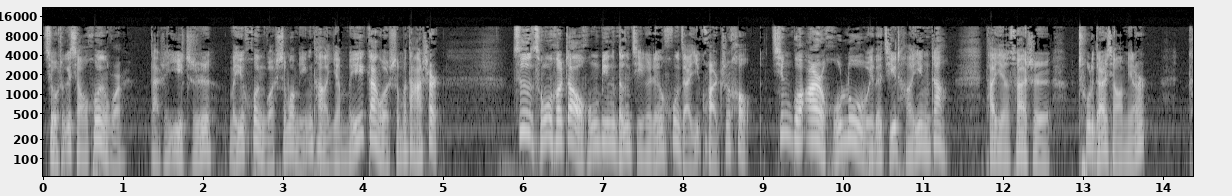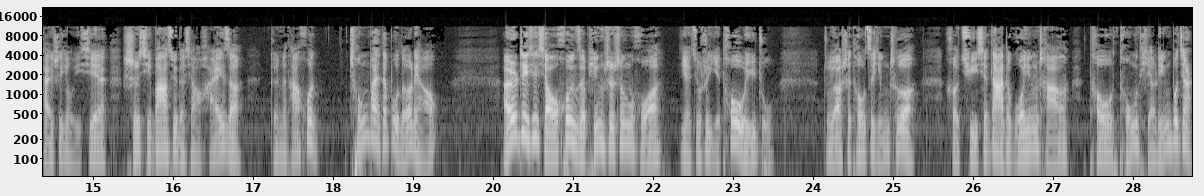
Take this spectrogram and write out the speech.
就是个小混混，但是一直没混过什么名堂，也没干过什么大事儿。自从和赵红兵等几个人混在一块儿之后，经过二虎、陆伟的几场硬仗，他也算是出了点小名儿，开始有一些十七八岁的小孩子跟着他混，崇拜他不得了。而这些小混子平时生活也就是以偷为主。主要是偷自行车和去一些大的国营厂偷铜铁零部件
